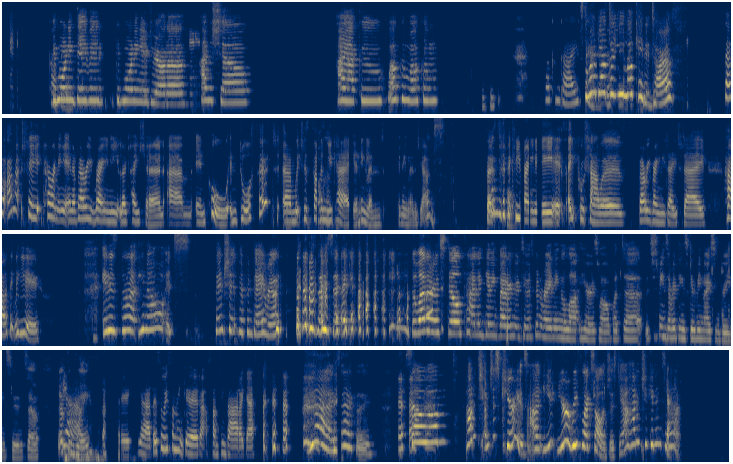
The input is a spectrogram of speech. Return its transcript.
Oh, good morning, David. Good morning, Adriana. Hi, Michelle. Hi, Aku. Welcome, welcome. welcome, guys. So, whereabouts are you located, Tara? So I'm actually currently in a very rainy location um, in Poole, in Dorset, um, which is southern okay. UK in England. In England, yeah. Nice. So Wonderful. it's typically rainy. It's April showers. Very rainy day today. How is it with you? It is the you know it's same shit, different day, really, as they say. the weather is still kind of getting better here too. It's been raining a lot here as well, but uh, it just means everything's going to be nice and green soon. So no yeah, complaint. Exactly. Yeah, there's always something good out of something bad, I guess. yeah, exactly. So, um, how did you? I'm just curious. How you? You're a reflexologist, yeah? How did you get into yeah. that?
